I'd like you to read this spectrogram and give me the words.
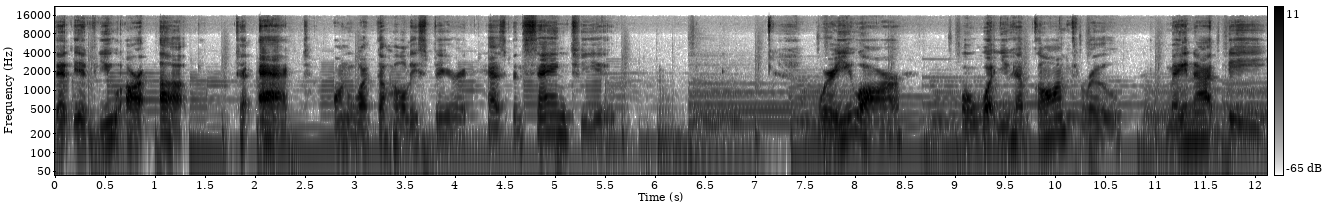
that if you are up to act on what the Holy Spirit has been saying to you, where you are or what you have gone through may not be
